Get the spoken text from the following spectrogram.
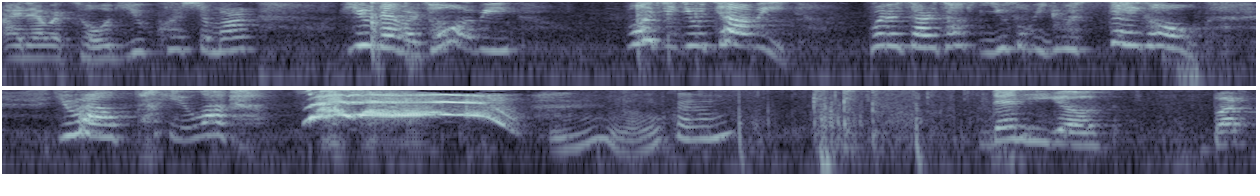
I never told you? Question mark. You never told me. What did you tell me? When I started talking, you told me you were single. You were a fucking lie. Mm, okay. Then he goes, but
